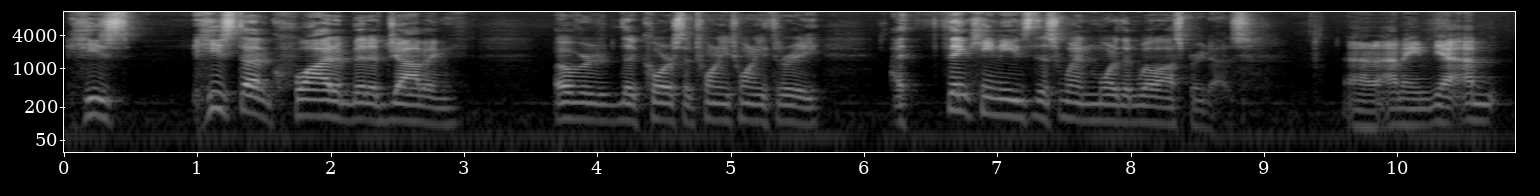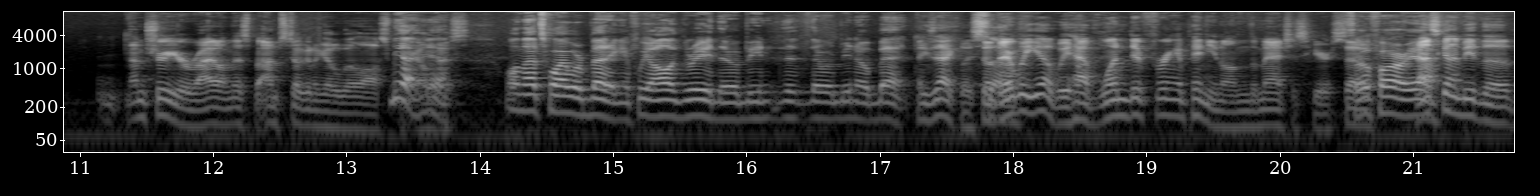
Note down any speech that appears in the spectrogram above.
he's he's done quite a bit of jobbing over the course of 2023. I think he needs this win more than Will Ospreay does. Uh, I mean, yeah, I'm I'm sure you're right on this, but I'm still going to go Will Ospreay. Yeah, on yeah. this. Well, that's why we're betting. If we all agreed, there would be there would be no bet. Exactly. So, So- there we go. We have one differing opinion on the matches here. So, So far, yeah. that's going to be the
